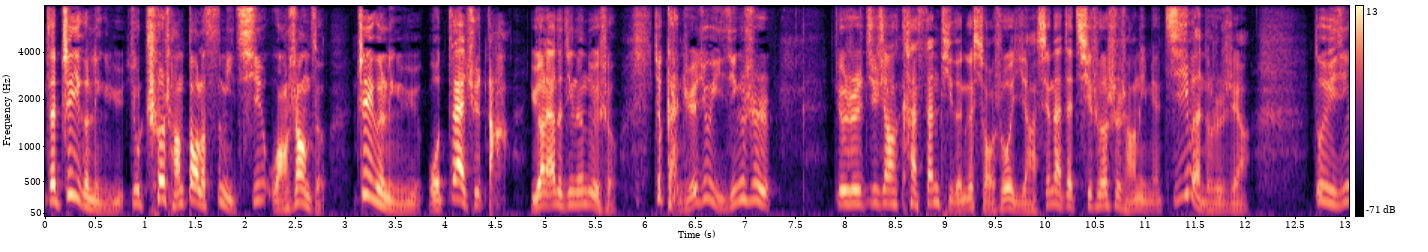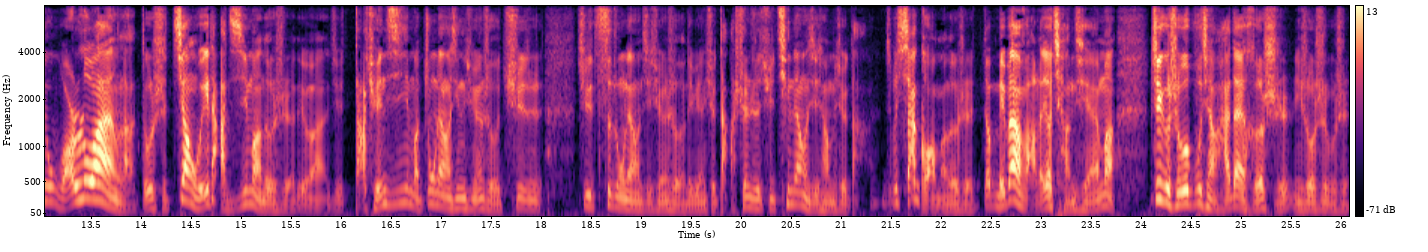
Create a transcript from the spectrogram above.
在这个领域，就车长到了四米七往上走，这个领域我再去打原来的竞争对手，就感觉就已经是，就是就像看《三体》的那个小说一样，现在在汽车市场里面基本都是这样。都已经玩乱了，都是降维打击嘛，都是对吧？就打拳击嘛，重量型选手去去次重量级选手那边去打，甚至去轻量级上面去打，这不瞎搞嘛？都是，但没办法了，要抢钱嘛。这个时候不抢还待何时？你说是不是？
